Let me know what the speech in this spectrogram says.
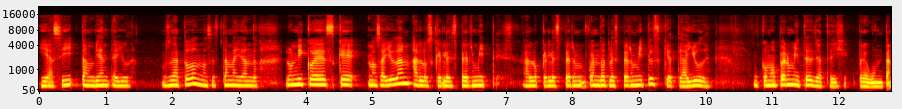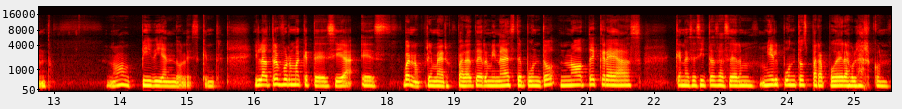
y así, también te ayuda. O sea, todos nos están ayudando. Lo único es que nos ayudan a los que les permites, a lo que les cuando les permites que te ayuden. Y como permites, ya te dije, preguntando, ¿no? Pidiéndoles que entren. Y la otra forma que te decía es, bueno, primero, para terminar este punto, no te creas que necesitas hacer mil puntos para poder hablar con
